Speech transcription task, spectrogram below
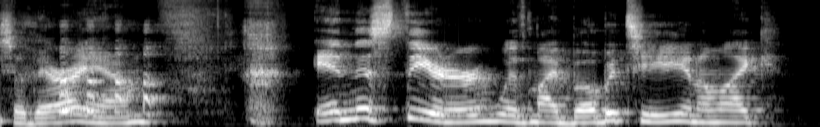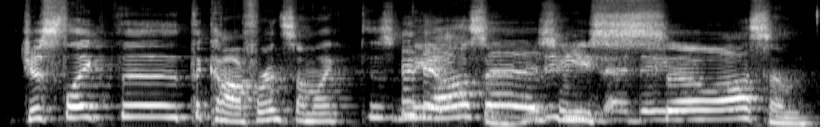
So there I am in this theater with my boba tea, and I'm like, just like the the conference, I'm like, this is gonna be awesome. This is gonna be so awesome.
